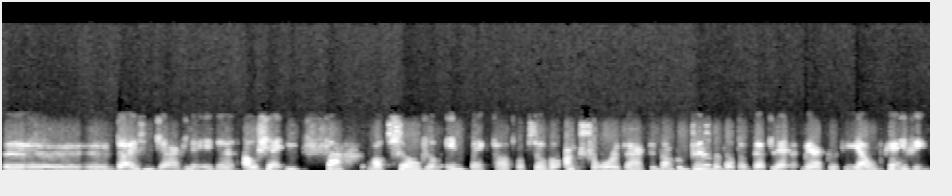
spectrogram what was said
uh, uh, duizend jaar geleden, als jij iets zag wat zoveel impact had, wat zoveel angst veroorzaakte, dan gebeurde dat ook daadwerkelijk in jouw omgeving.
